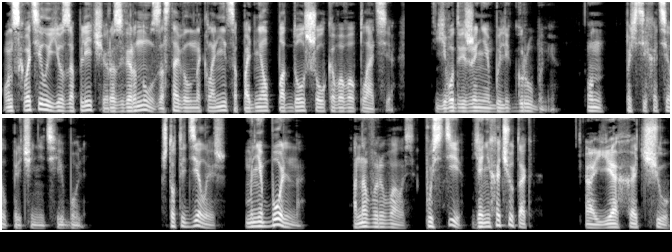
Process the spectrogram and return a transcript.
Он схватил ее за плечи, развернул, заставил наклониться, поднял подол шелкового платья. Его движения были грубыми. Он почти хотел причинить ей боль. «Что ты делаешь? Мне больно!» Она вырывалась. «Пусти! Я не хочу так!» «А я хочу!»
